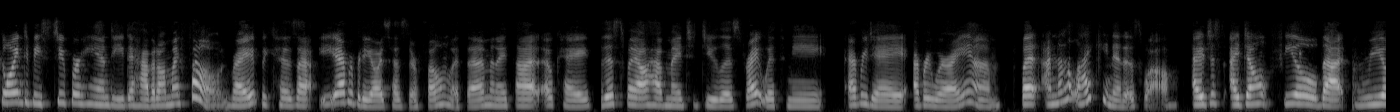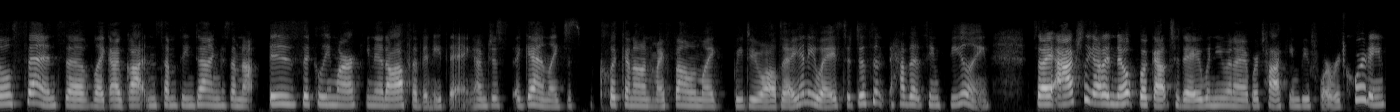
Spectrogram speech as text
going to be super handy to have it on my phone, right? Because I, everybody always has their phone with them. And I thought, okay, this way I'll have my to do list right with me every day, everywhere I am. But I'm not liking it as well. I just, I don't feel that real sense of like I've gotten something done because I'm not physically marking it off of anything. I'm just, again, like just clicking on my phone like we do all day anyway. So it doesn't have that same feeling. So I actually got a notebook out today when you and I were talking before recording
